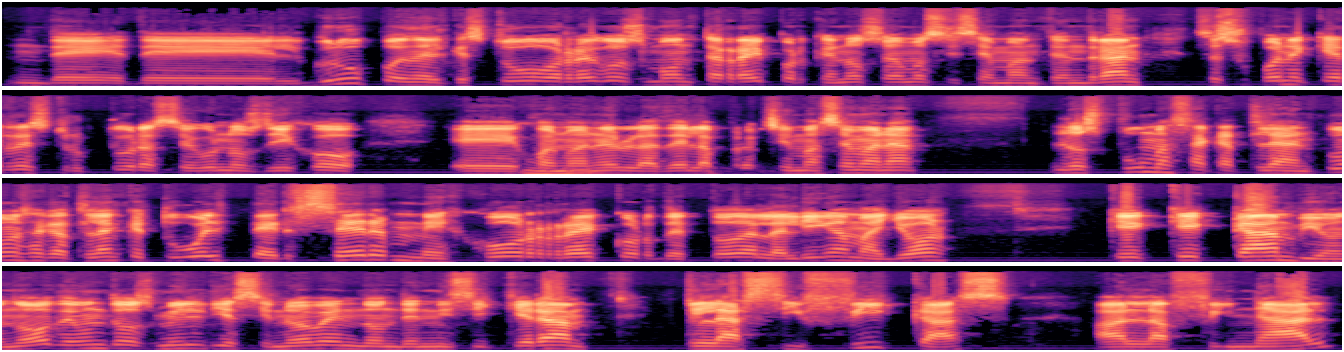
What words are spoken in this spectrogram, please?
del grupo en el que estuvo Borregos Monterrey, porque no sabemos si se mantendrán. Se supone que reestructura, según nos dijo eh, Juan Manuel la de la próxima semana. los Pumas Acatlán. Pumas Acatlán que tuvo el tercer mejor récord de toda la Liga Mayor. Qué, qué cambio, ¿no? De un 2019 en donde ni siquiera clasificas a la final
